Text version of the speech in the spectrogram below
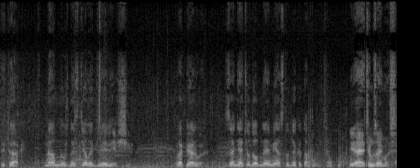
Итак, нам нужно сделать две вещи. Во-первых, занять удобное место для катапульт. Я этим займусь.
